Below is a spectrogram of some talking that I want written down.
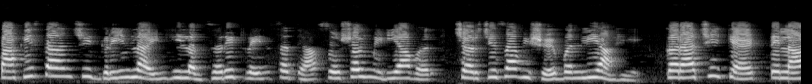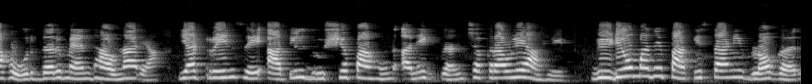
पाकिस्तानची ग्रीन लाईन ही लक्झरी ट्रेन सध्या सोशल मीडियावर चर्चेचा विषय बनली आहे. कराची कॅट ते लाहोर दरम्यान धावणाऱ्या या ट्रेनचे आतील दृश्य पाहून अनेक जण चक्रावले आहेत. व्हिडिओमध्ये पाकिस्तानी ब्लॉगर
